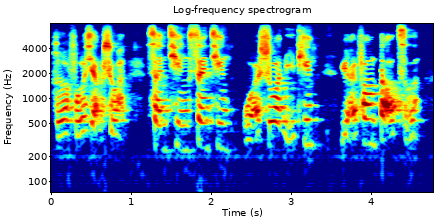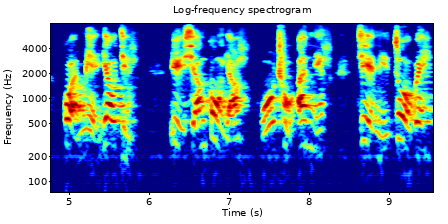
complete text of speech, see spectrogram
和佛像说：“三清三清，我说你听，远方到此，冠灭妖精，玉祥供养，无处安宁，借你座位，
